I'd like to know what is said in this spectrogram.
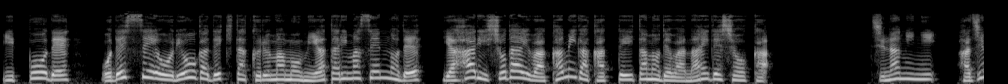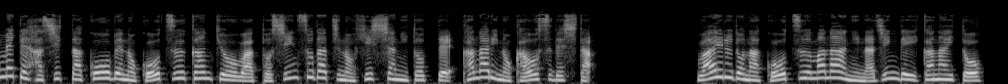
一方で、オデッセイを量ができた車も見当たりませんので、やはり初代は神が買っていたのではないでしょうか。ちなみに、初めて走った神戸の交通環境は都心育ちの筆者にとってかなりのカオスでした。ワイルドな交通マナーに馴染んでいかないと、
